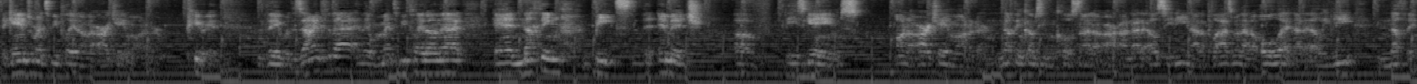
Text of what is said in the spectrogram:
The games were meant to be played on an arcade monitor. Period. They were designed for that, and they were meant to be played on that. And nothing beats the image of these games on an arcade monitor. Nothing comes even close. Not a, not an LCD, not a plasma, not an OLED, not an LED, nothing.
